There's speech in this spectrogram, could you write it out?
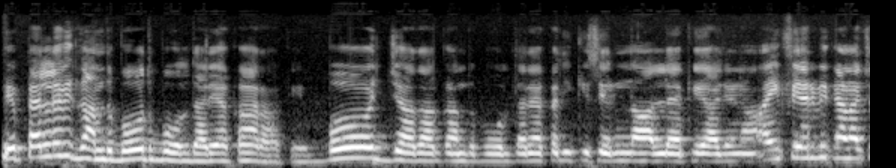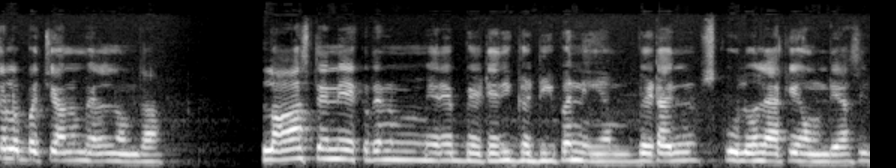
ਇਹ ਪਹਿਲੇ ਵੀ ਗੰਦ ਬਹੁਤ ਬੋਲਦਾ ਰਿਹਾ ਘਰ ਆ ਕੇ, ਬਹੁਤ ਜ਼ਿਆਦਾ ਗੰਦ ਬੋਲਦਾ ਰਿਹਾ, ਕਦੀ ਕਿਸੇ ਨੂੰ ਨਾਲ ਲੈ ਕੇ ਆ ਜਾਣਾ। ਅਸੀਂ ਫੇਰ ਵੀ ਕਹਿਣਾ, ਚਲੋ ਬੱਚਿਆਂ ਨੂੰ ਮਿਲਣ ਆਉਂਦਾ। ਲਾਸਟ ਇਹਨੇ ਇੱਕ ਦਿਨ ਮੇਰੇ ਬੇਟੇ ਦੀ ਗੱਡੀ ਭੰਨੀ ਆ, ਬੇਟਾ ਇਹਨੂੰ ਸਕੂਲੋਂ ਲੈ ਕੇ ਆਉਣ ਸੀ,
